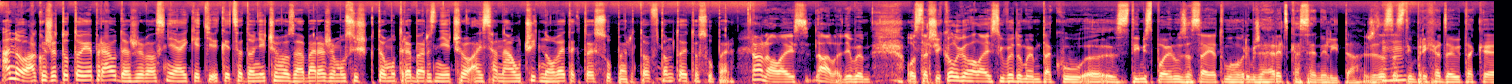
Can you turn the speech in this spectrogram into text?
Áno, akože toto je pravda, že vlastne aj keď, keď sa do niečoho zabára, že musíš k tomu treba z niečo aj sa naučiť nové, tak to je super. To, v tomto je to super. Áno, ale, aj, ale nebudem o starších kolegov, ale aj si uvedomujem takú e, s tým spojenú zasa, ja tomu hovorím, že herecká senilita. Že zasa mm-hmm. s tým prichádzajú také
